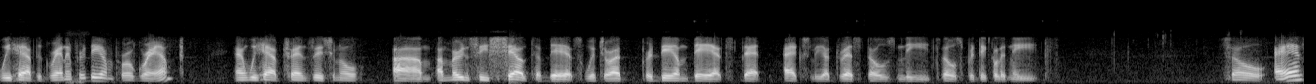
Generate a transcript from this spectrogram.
we have the Grant and Per Diem program, and we have transitional um, emergency shelter beds, which are per diem beds that actually address those needs, those particular needs. So, as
